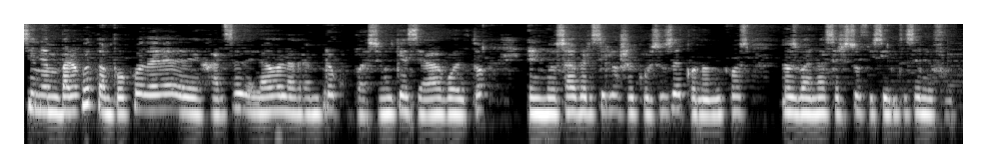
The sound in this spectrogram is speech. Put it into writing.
sin embargo, tampoco debe de dejarse de lado la gran preocupación que se ha vuelto el no saber si los recursos económicos nos van a ser suficientes en el futuro.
